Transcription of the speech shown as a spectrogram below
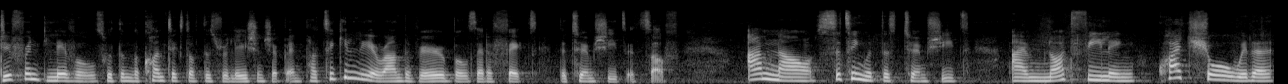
different levels within the context of this relationship, and particularly around the variables that affect the term sheet itself. I'm now sitting with this term sheet. I'm not feeling quite sure whether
